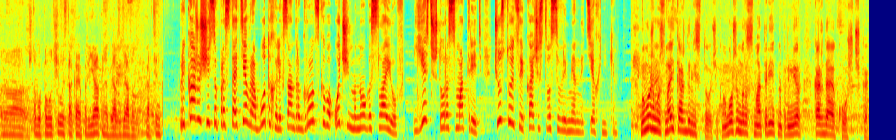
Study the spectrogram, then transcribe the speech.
э, чтобы получилась такая приятная для взгляда картинка. При кажущейся простоте в работах Александра Гронского очень много слоев. Есть что рассмотреть. Чувствуется и качество современной техники. Мы можем рассмотреть каждый листочек, мы можем рассмотреть, например, каждое окошечко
